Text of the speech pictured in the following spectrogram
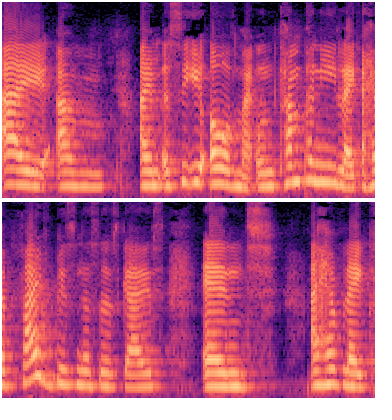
i um i'm a ceo of my own company. Like i have five businesses guys. And i have like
